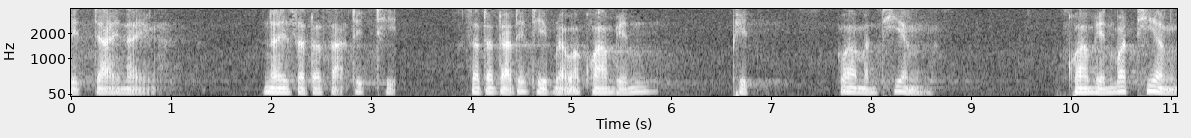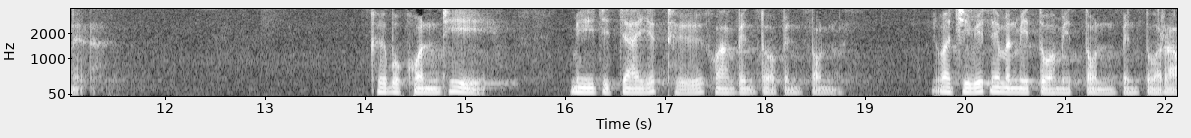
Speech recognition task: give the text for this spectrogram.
ติดใจใน ในสัตตะทิฏฐิ สัตตะทิฏฐิแปลว่าความเห็นผิดว่ามันเที่ยง ความเห็นว่าเที่ยงเนี่ย คือบุคคลที่มีจิตใจยึดถือความเป็นตัวเป็นตน ว่าชีวิตนี้มันมีตัวมีตนเป็นตัวเรา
